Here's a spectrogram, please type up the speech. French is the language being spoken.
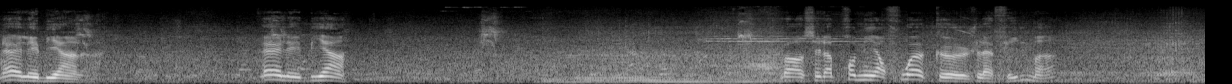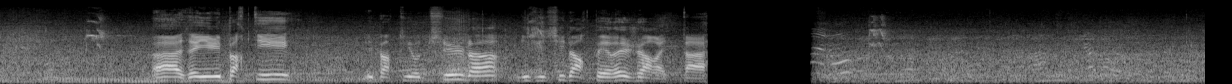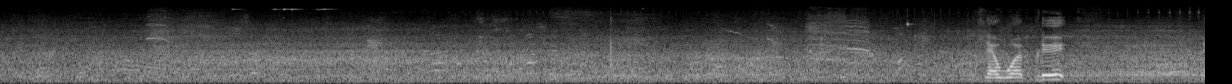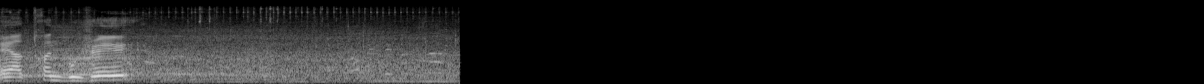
Là, elle est bien, là. Elle est bien. Bon, c'est la première fois que je la filme. Hein. Ah, ça y est, il est parti. Il est parti au-dessus, là. Difficile à repérer, j'arrête. Ah. Je la vois plus. Elle est en train de bouger.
